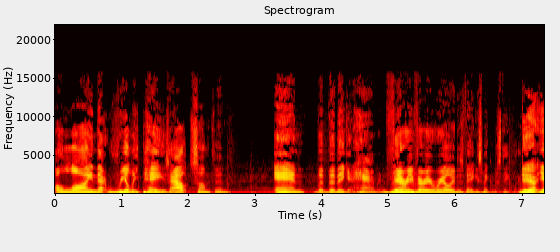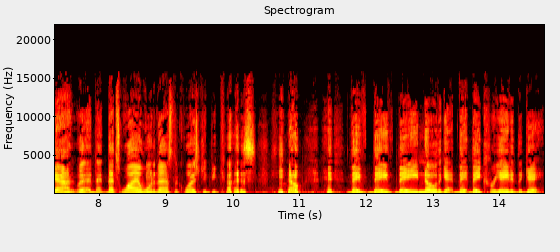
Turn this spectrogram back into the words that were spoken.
a line that really pays out something, and the, the, they get hammered. Very, mm-hmm. very rarely does Vegas make a mistake like that. Yeah, yeah. That, that's why I wanted to ask the question because you know they've they they know the game. They they created the game,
